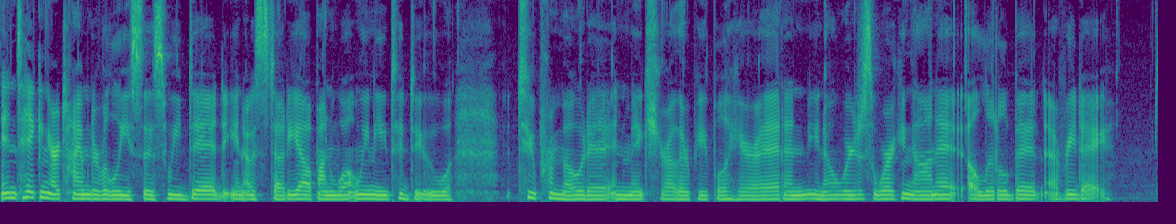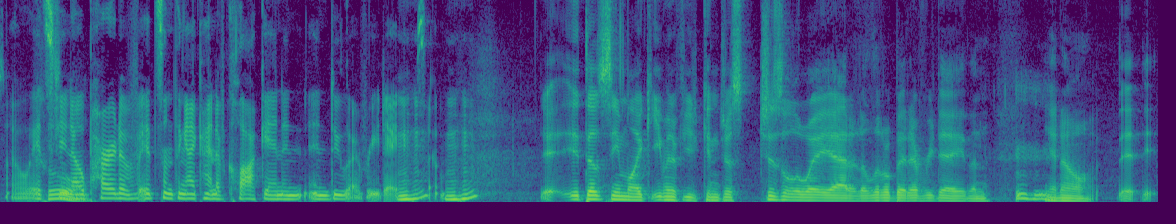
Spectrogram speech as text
in taking our time to release this, we did, you know, study up on what we need to do to promote it and make sure other people hear it. And, you know, we're just working on it a little bit every day. So it's, you know, part of it's something I kind of clock in and, and do every day. So Mm-hmm. It, it does seem like even if you can just chisel away at it a little bit every day, then Mm-hmm. you know it, it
